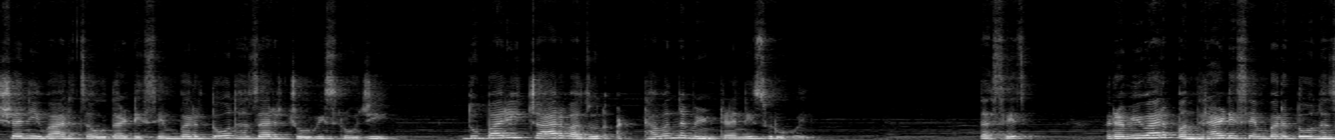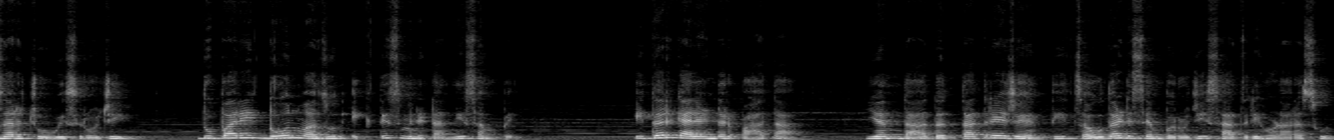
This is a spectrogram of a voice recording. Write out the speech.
शनिवार चौदा डिसेंबर दोन हजार चोवीस रोजी दुपारी चार वाजून अठ्ठावन्न मिनिटांनी सुरू होईल. तसेच रविवार पंधरा डिसेंबर दोन हजार चोवीस रोजी दुपारी दोन वाजून एकतीस मिनिटांनी संपेल. इतर कॅलेंडर पाहता यंदा दत्तात्रेय जयंती चौदा डिसेंबर रोजी साजरी होणार असून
